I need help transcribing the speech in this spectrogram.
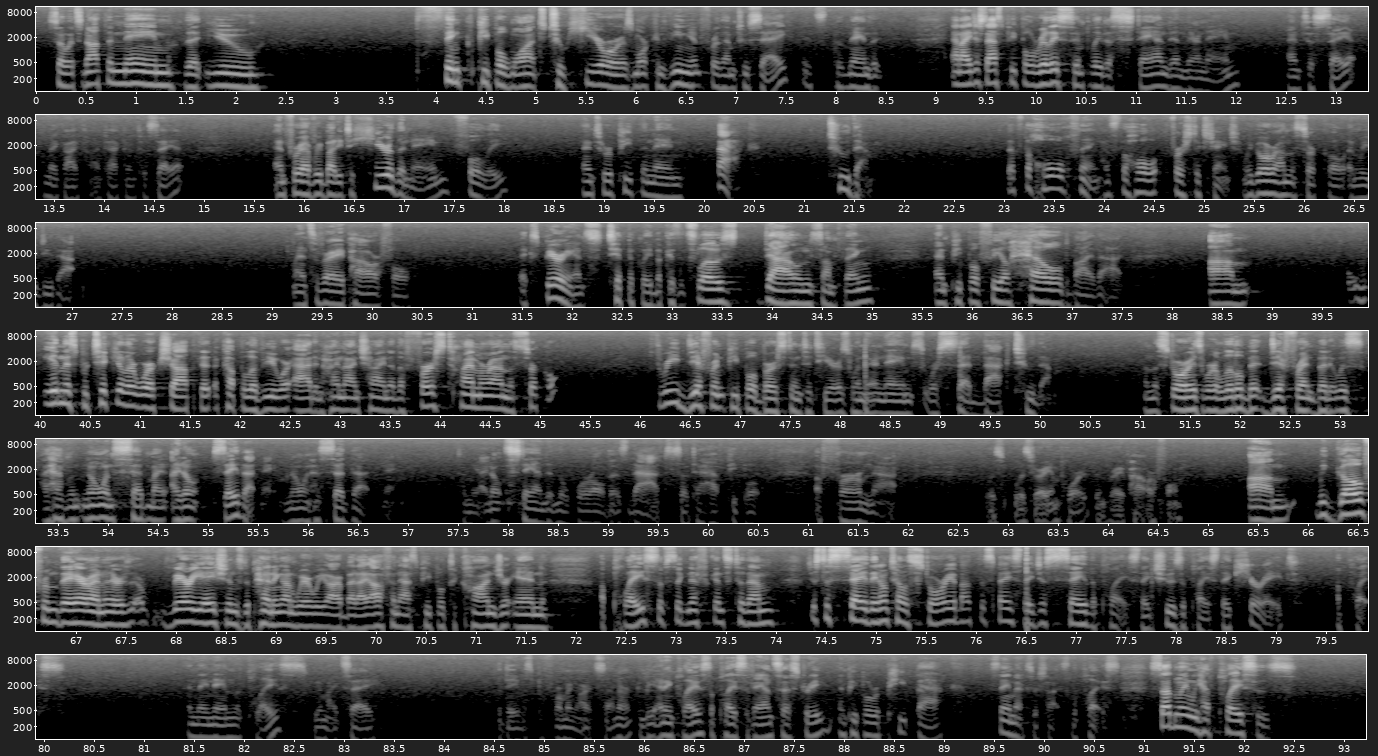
So it's not the name that you think people want to hear or is more convenient for them to say. It's the name that and I just ask people really simply to stand in their name and to say it, make eye contact and to say it. And for everybody to hear the name fully and to repeat the name back to them. That's the whole thing. That's the whole first exchange. We go around the circle and we do that. And it's a very powerful experience typically because it slows down something and people feel held by that. Um, in this particular workshop that a couple of you were at in Hainan, China, the first time around the circle, three different people burst into tears when their names were said back to them. And the stories were a little bit different, but it was, I haven't, no one said my, I don't say that name. No one has said that name to me. I don't stand in the world as that. So to have people affirm that was, was very important and very powerful. Um, we go from there, and there's variations depending on where we are, but I often ask people to conjure in a place of significance to them, just to say, they don't tell a story about the space, they just say the place. They choose a place, they curate a place. And they name the place. We might say, the Davis Performing Arts Center. It can be any place, a place of ancestry, and people repeat back, same exercise, the place. Suddenly we have places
